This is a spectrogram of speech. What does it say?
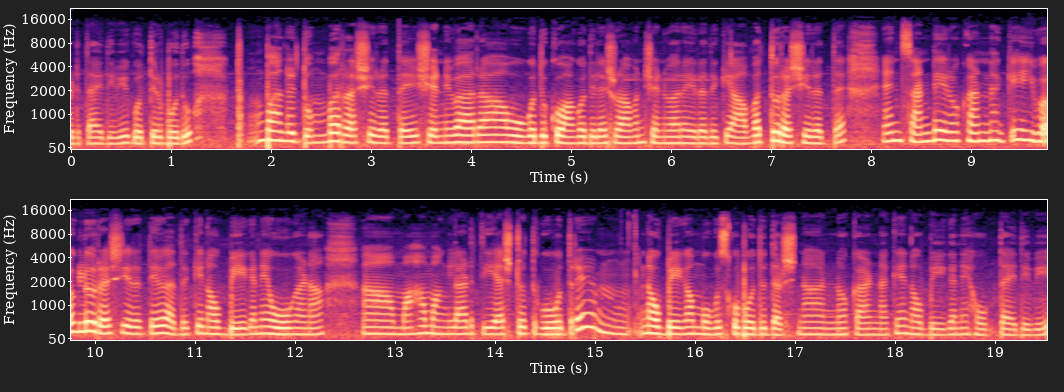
ಬಿಡ್ತಾ ಇದ್ದೀವಿ ಗೊತ್ತಿರ್ಬೋದು. ತುಂಬ ಅಂದರೆ ತುಂಬ ರಶ್ ಇರುತ್ತೆ. ಶನಿವಾರ ಹೋಗೋದಕ್ಕೂ ಆಗೋದಿಲ್ಲ. ಶ್ರಾವಣ ಶನಿವಾರ ಇರೋದಕ್ಕೆ ಆವತ್ತು ರಶ್ ಇರುತ್ತೆ. ಆ್ಯಂಡ್ ಸಂಡೇ ಇರೋ ಕಾರಣಕ್ಕೆ ಇವಾಗಲೂ ರಶ್ ಇರುತ್ತೆ. ಅದಕ್ಕೆ ನಾವು ಬೇಗನೆ ಹೋಗೋಣ. ಮಹಾಮಂಗಳಾರತಿ ಅಷ್ಟೊತ್ತಿಗೆ ಹೋದರೆ ನಾವು ಬೇಗ ಮುಗಿಸ್ಕೋಬೋದು ದರ್ಶನ ಅನ್ನೋ ಕಾರಣಕ್ಕೆ ನಾವು ಬೇಗನೆ ಹೋಗ್ತಾ ಇದ್ದೀವಿ.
